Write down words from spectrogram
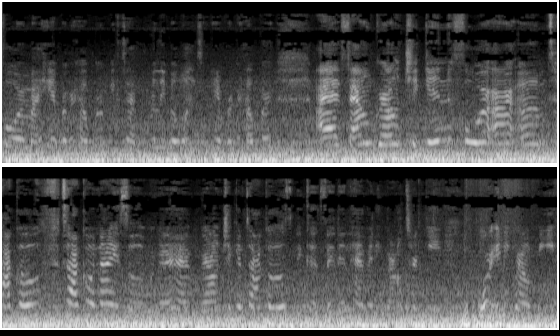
for my hamburger helper because I've really been wanting some hamburger helper. I found ground chicken for our um, taco taco night, so we're gonna have ground chicken tacos because they didn't have any ground turkey or any ground beef.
